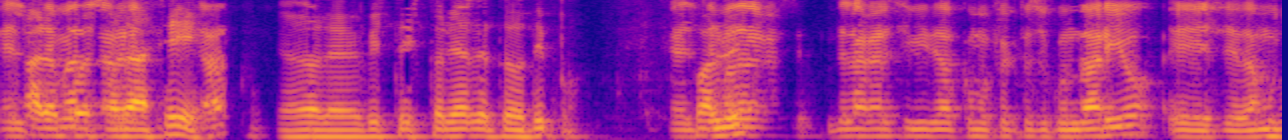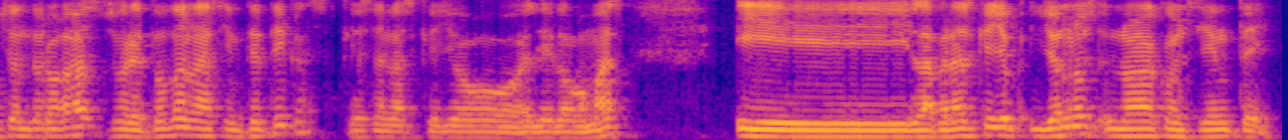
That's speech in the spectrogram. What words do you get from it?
El Vale, tema pues de la ahora sí. Yo le he visto historias de todo tipo. el ¿Cuál tema de la, de la agresividad como efecto secundario eh, se da mucho en drogas, sobre todo en las sintéticas, que es en las que yo he leído algo más. Y la verdad es que yo, yo no, no era consciente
